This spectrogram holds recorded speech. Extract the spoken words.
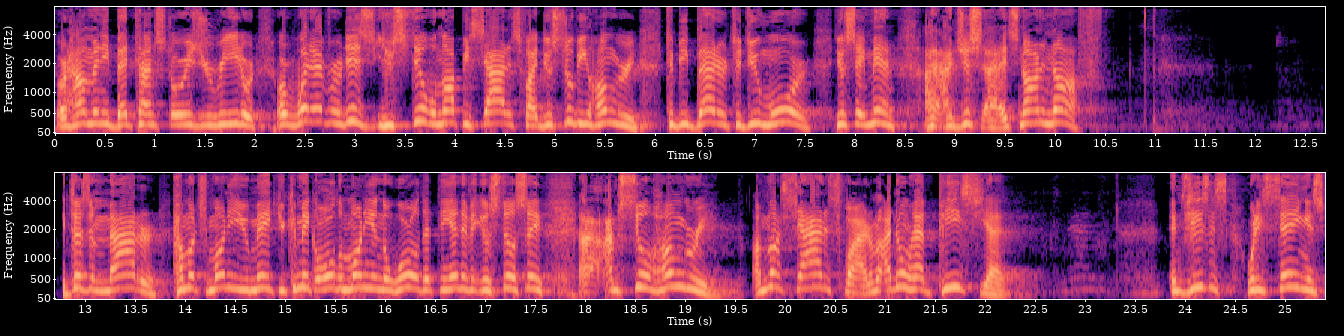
or how many bedtime stories you read or, or whatever it is, you still will not be satisfied. You'll still be hungry to be better, to do more. You'll say, man, I, I just, it's not enough. It doesn't matter how much money you make. You can make all the money in the world. At the end of it, you'll still say, I'm still hungry. I'm not satisfied. I don't have peace yet. And Jesus, what he's saying is,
